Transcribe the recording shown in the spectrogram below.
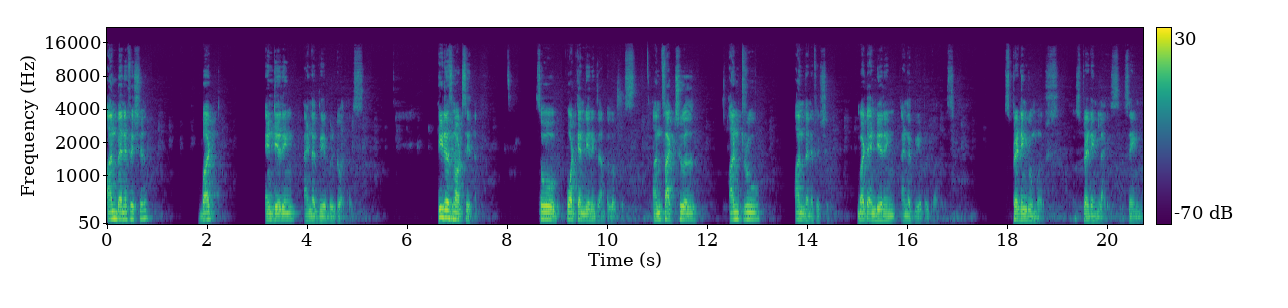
unbeneficial, but endearing and agreeable to others. He does not say them. So, what can be an example of this? Unfactual, untrue, unbeneficial, but endearing and agreeable to others. Spreading rumors, spreading lies, saying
